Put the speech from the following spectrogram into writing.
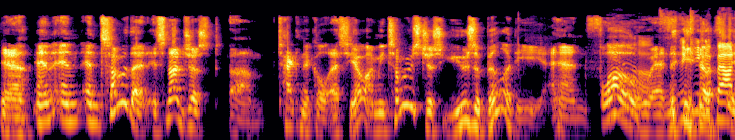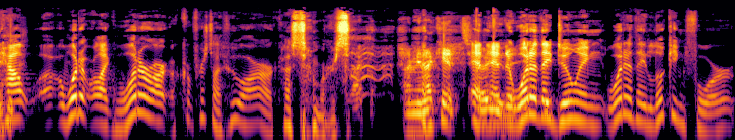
Yeah, and and and some of that it's not just um, technical SEO. I mean, some of it's just usability and flow yeah, and thinking you know, about how uh, what are, like what are our first of all who are our customers? I mean, I can't. and and what are they doing? What are they looking for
